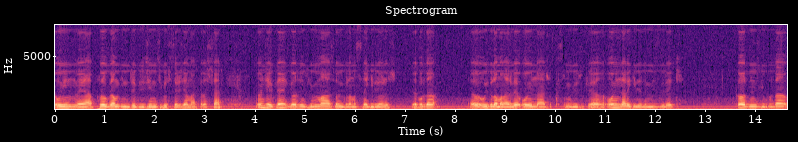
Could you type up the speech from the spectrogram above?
oyun veya program indirebileceğinizi göstereceğim arkadaşlar. Öncelikle gördüğünüz gibi mağaza uygulamasına giriyoruz ve burada e, uygulamalar ve oyunlar kısmı gözüküyor. Oyunlara girelim biz direkt. Gördüğünüz gibi burada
